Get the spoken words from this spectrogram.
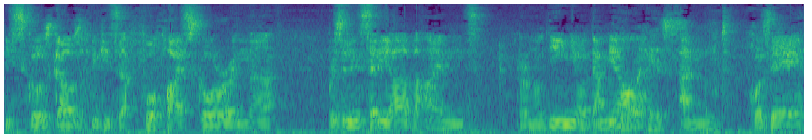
He scores goals. I think he's a fourth highest scorer in the Brazilian Serie A behind Ronaldinho, Damião, and Jose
